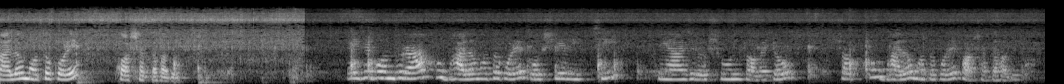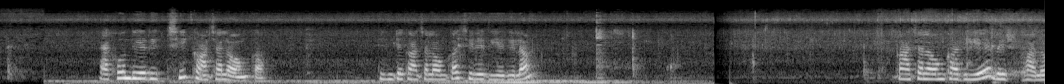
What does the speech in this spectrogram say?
ভালো মতো করে কষাতে হবে। এই যে বন্ধুরা, খুব ভালো মতো করে কষিয়ে নিচ্ছি। পেঁয়াজ, রসুন, টমেটো সব খুব ভালো মতো করে কষাতে হবে। এখন দিয়ে দিচ্ছি কাঁচা লঙ্কা। তিনটে কাঁচা লঙ্কা চিড়ে দিয়ে দিলাম। কাঁচা লঙ্কা দিয়ে বেশ ভালো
